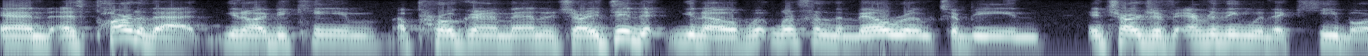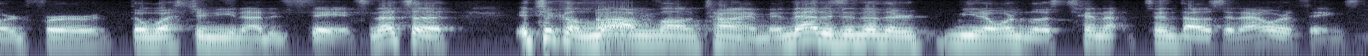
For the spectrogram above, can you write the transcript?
and as part of that, you know, I became a program manager. I did, you know, went from the mailroom to being in charge of everything with a keyboard for the Western United States. And that's a, it took a long, long time. And that is another, you know, one of those 10,000 10, hour things.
